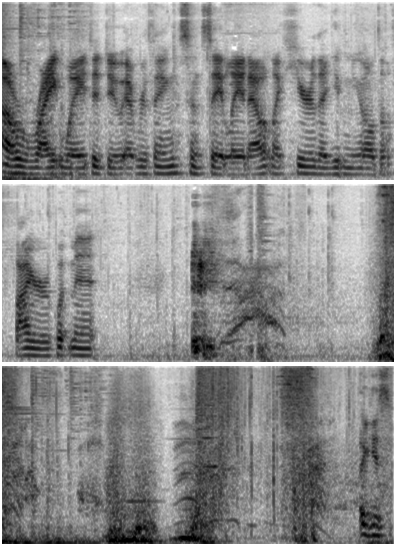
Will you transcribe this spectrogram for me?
a right way to do everything since they lay it out. Like here they're giving you all the fire equipment. I guess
